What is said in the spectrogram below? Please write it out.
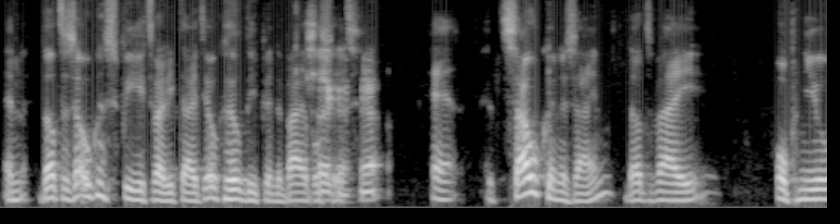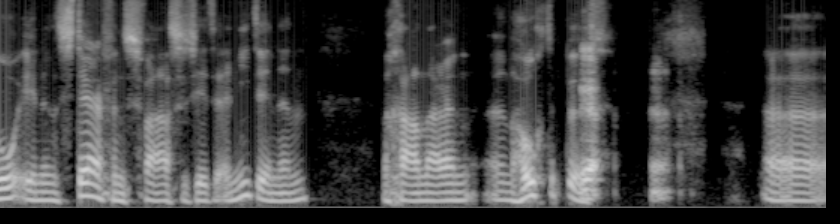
En dat is ook een spiritualiteit die ook heel diep in de Bijbel Zeker, zit. Ja. En het zou kunnen zijn dat wij opnieuw in een stervensfase zitten en niet in een, we gaan naar een, een hoogtepunt. Ja. Ja. Uh,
